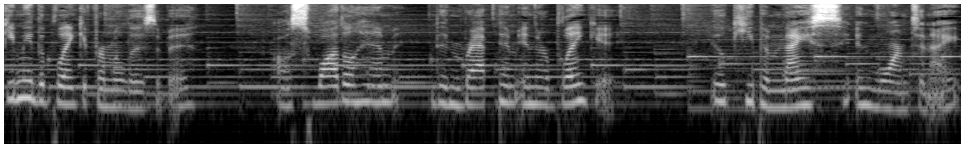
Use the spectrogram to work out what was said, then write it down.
give me the blanket from Elizabeth. I'll swaddle him, then wrap him in their blanket. It'll keep him nice and warm tonight.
